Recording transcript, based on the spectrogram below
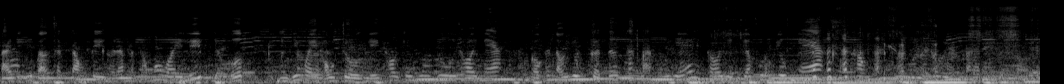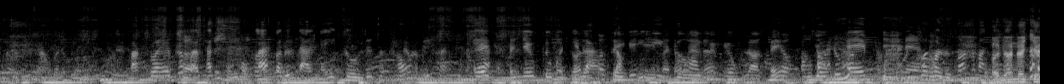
tại vì cái vở kịch đầu tiên rồi đó mình không có quay clip được mình chỉ quay hậu trường vậy thôi cho vui vui thôi nha còn cái nội dung kịch đó các bạn mua vé đi coi dùm cho phương dung nha không mặt cho em rất là thánh thiện một lát coi đứa nào nhảy cười trên sân khấu là biết là Ê, hình như tụi mình gọi là là gặp cái gì mà cười ăn đó. đó rồi. thấy không đứa em chị nè. Thôi thôi được nói nó mang rồi nữa nữa chưa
